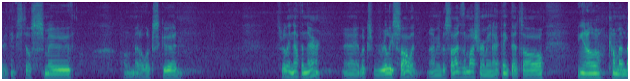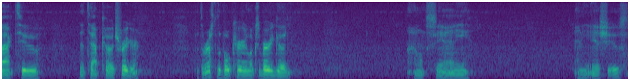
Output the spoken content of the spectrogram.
Everything's still smooth. All the metal looks good. There's really nothing there. Uh, it looks really solid. I mean, besides the mushrooming, I think that's all, you know, coming back to the Tapco trigger. But the rest of the bolt carrier looks very good. I don't see any any issues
